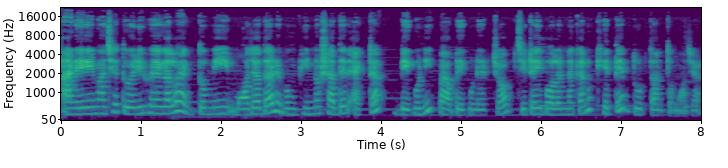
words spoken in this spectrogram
আর এরই মাঝে তৈরি হয়ে গেল একদমই মজাদার এবং ভিন্ন স্বাদের একটা বেগুনি বা বেগুনের চপ, যেটাই বলেন না কেন, খেতে দুর্দান্ত মজার।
